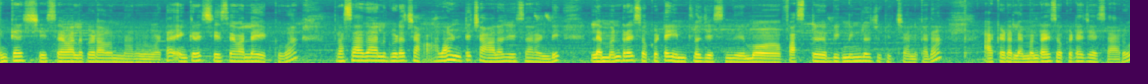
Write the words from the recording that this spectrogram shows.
ఎంకరేజ్ చేసే వాళ్ళు కూడా ఉన్నారనమాట ఎంకరేజ్ చేసే వాళ్ళే ఎక్కువ. ప్రసాదాలు కూడా చాలా అంటే చాలా చేశారండి. లెమన్ రైస్ ఒకటే ఇంట్లో చేసింది. మా ఫస్ట్ బిగినింగ్లో చూపించాను కదా అక్కడ లెమన్ రైస్ ఒకటే చేశారు.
